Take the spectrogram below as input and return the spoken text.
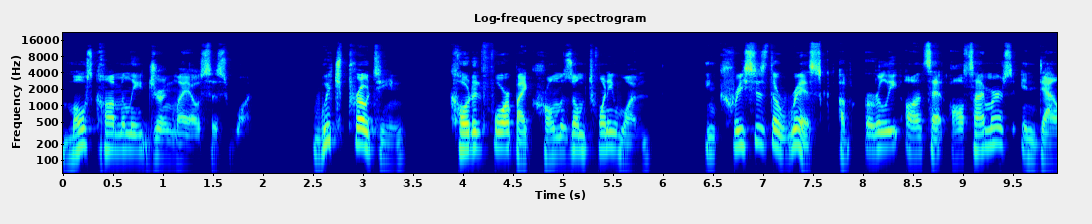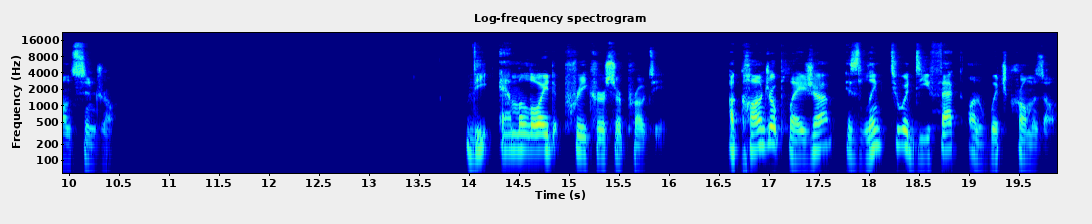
most commonly during meiosis 1. Which protein, coded for by chromosome 21, increases the risk of early onset Alzheimer's in Down syndrome. The amyloid precursor protein. Achondroplasia is linked to a defect on which chromosome?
